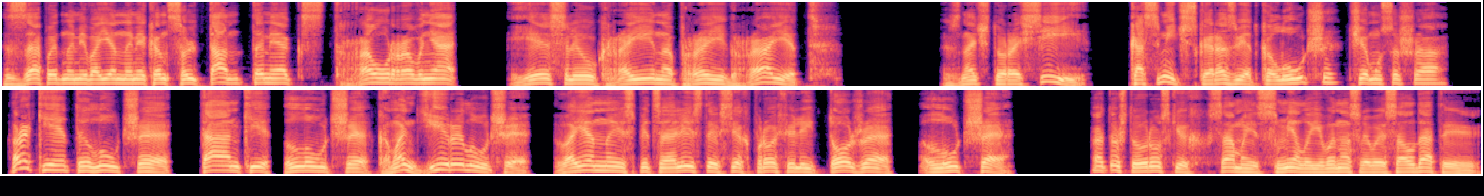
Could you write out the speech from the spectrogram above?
западными военными консультантами экстрауровня. Если Украина проиграет, значит, у России космическая разведка лучше, чем у США, ракеты лучше, Танки лучше, командиры лучше, военные специалисты всех профилей тоже лучше. А то, что у русских самые смелые и выносливые солдаты,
